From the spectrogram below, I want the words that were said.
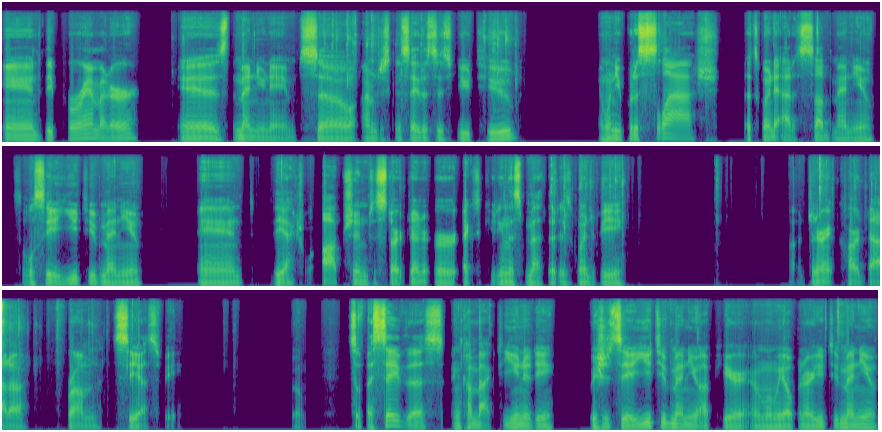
And the parameter is the menu name. So I'm just going to say this is YouTube and when you put a slash, that's going to add a sub menu. So we'll see a YouTube menu and the actual option to start or executing this method is going to be uh, generate card data from CSV. Boom. So if I save this and come back to Unity, we should see a YouTube menu up here. And when we open our YouTube menu,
